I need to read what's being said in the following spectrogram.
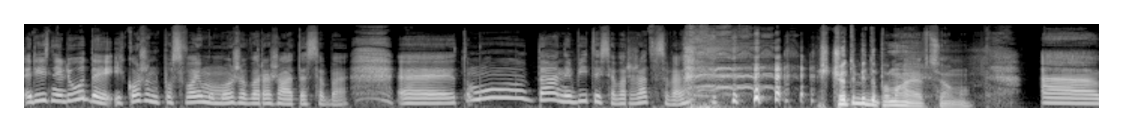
різні люди, і кожен по-своєму може виражати себе. Е, тому да, не бійтеся виражати себе. Що тобі допомагає в цьому? А,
